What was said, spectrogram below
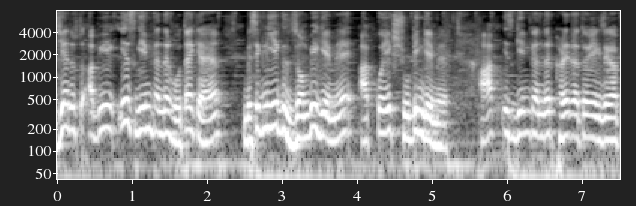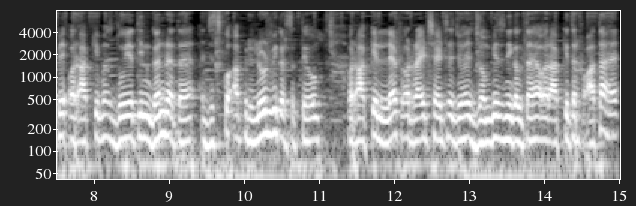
जी हाँ दोस्तों, अब ये, इस गेम के अंदर होता है क्या है? बेसिकली एक जोम्बी गेम है, आपको एक शूटिंग गेम है। आप इस गेम के अंदर खड़े रहते हो एक जगह पे और आपके पास दो या तीन गन रहता है, जिसको आप रिलोड भी कर सकते हो और आपके लेफ़्ट और राइट साइड से जो है जॉम्बीज निकलता है और आपकी तरफ़ आता है,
